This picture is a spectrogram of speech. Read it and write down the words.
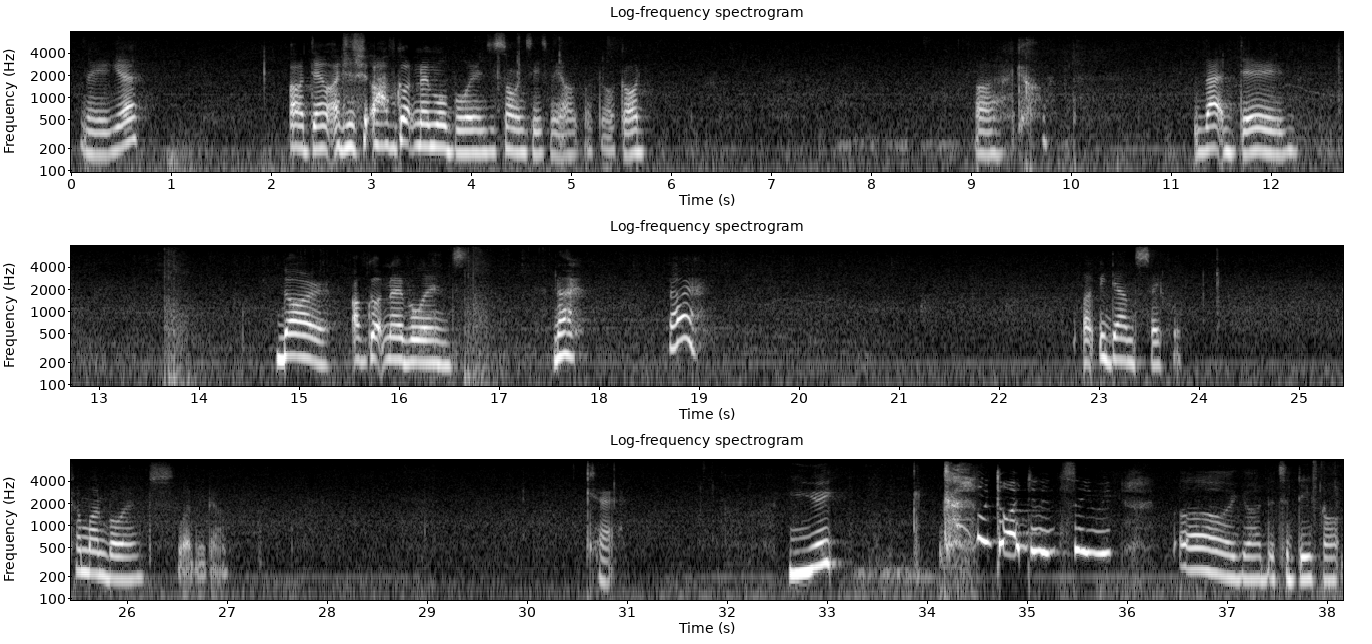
There you go. Oh damn, I just, I've got no more balloons if someone sees me, I'll like, oh god. Oh god. That dude. No, I've got no balloons. No. No. Let me down safely. Come on, balloons. Let me down. Okay. Yeet. the guy didn't see me. Oh my god, it's a default.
